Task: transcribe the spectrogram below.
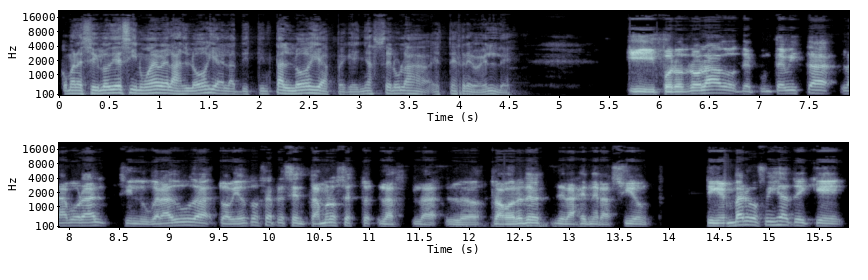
como en el siglo XIX, las logias, las distintas logias, pequeñas células este, rebeldes. Y por otro lado, desde el punto de vista laboral, sin lugar a duda, todavía nosotros representamos los, los trabajadores de la generación. Sin embargo, fíjate que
